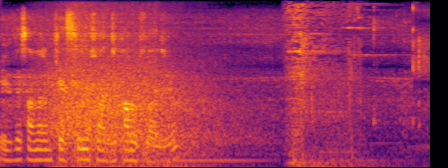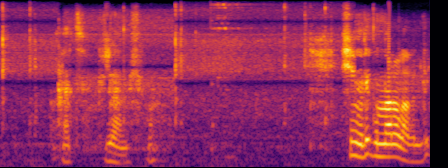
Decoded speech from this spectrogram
Bir de sanırım keskin nişancı kamuflajı. Evet, güzelmiş bu. Şimdilik bunlar alabildik.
